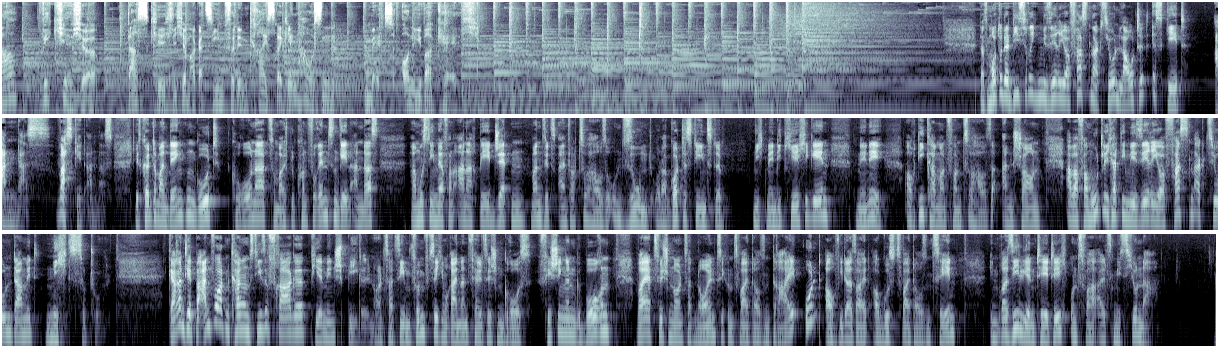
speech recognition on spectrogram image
Wie Kirche. Das kirchliche Magazin für den Kreis Recklinghausen mit Oliver Kelch. Das Motto der diesjährigen Miserior Fastenaktion lautet: Es geht anders. Was geht anders? Jetzt könnte man denken, gut, Corona, zum Beispiel Konferenzen gehen anders. Man muss nicht mehr von A nach B jetten, man sitzt einfach zu Hause und zoomt oder Gottesdienste. Nicht mehr in die Kirche gehen? Nee, nee, auch die kann man von zu Hause anschauen. Aber vermutlich hat die Miserior Fastenaktion damit nichts zu tun. Garantiert beantworten kann uns diese Frage Pirmin Spiegel. 1957 im rheinland-pfälzischen Groß Fischingen geboren, war er zwischen 1990 und 2003 und auch wieder seit August 2010 in Brasilien tätig und zwar als Missionar.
